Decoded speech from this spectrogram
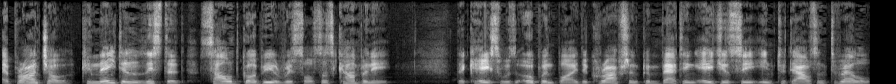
a branch of Canadian-listed South Gobi Resources Company. The case was opened by the Corruption Combating Agency in 2012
